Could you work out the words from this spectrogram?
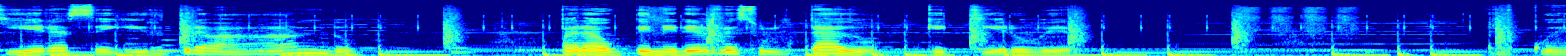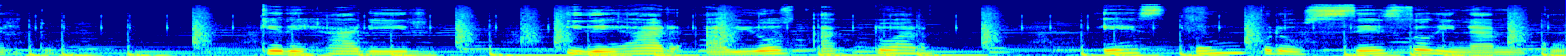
quiera seguir trabajando para obtener el resultado que quiero ver. Recuerdo que dejar ir y dejar a Dios actuar es un proceso dinámico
